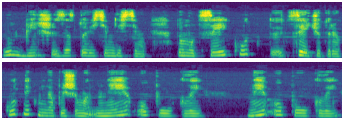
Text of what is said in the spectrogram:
кут більше за 180. Тому цей кут, е, цей чотирикутник ми напишемо неопуклий. Неопуклий.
